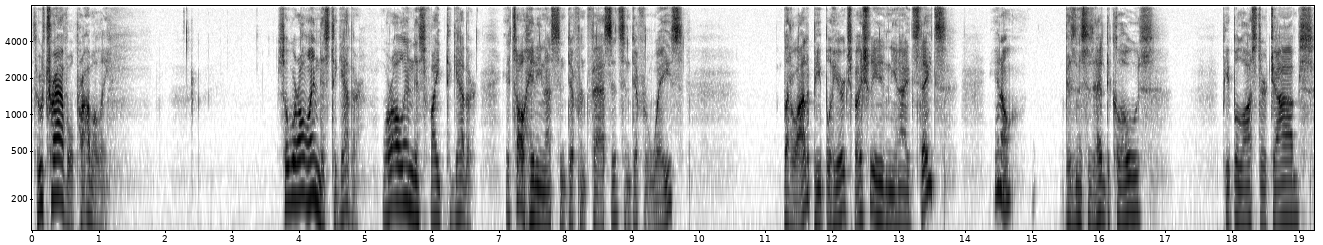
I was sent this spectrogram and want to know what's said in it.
Through travel, probably. So we're all in this together. We're all in this fight together. It's all hitting us in different facets and different ways. But a lot of people here, especially in the United States, you know, businesses had to close, people lost their jobs,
